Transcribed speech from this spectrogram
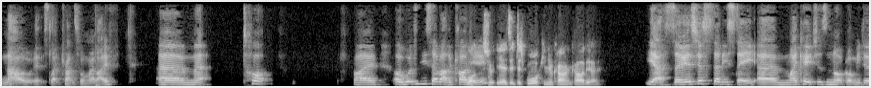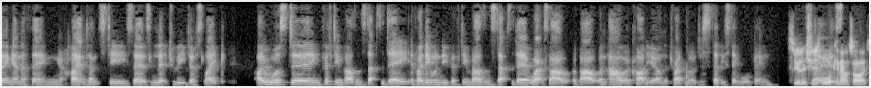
now it's like transformed my life. Um, top five. Oh, what did you say about the cardio? What, yeah, is it just walking your current cardio? Yeah, so it's just steady state. Um, my coach has not got me doing anything high intensity, so it's literally just like I was doing 15,000 steps a day. If I didn't want to do 15,000 steps a day, it works out about an hour cardio on the treadmill, just steady state walking. So you're literally so just walking outside?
